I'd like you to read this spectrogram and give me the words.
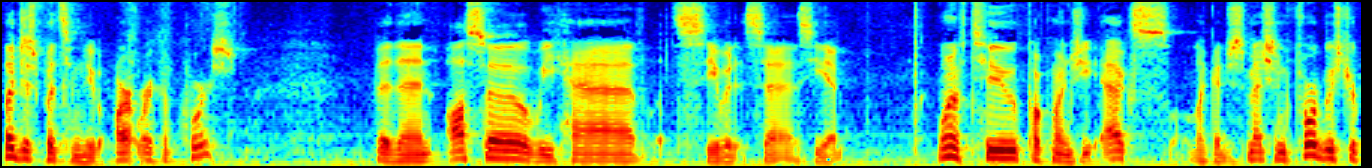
but just with some new artwork, of course. But then also we have, let's see what it says. You get one of two Pokemon GX, like I just mentioned, four booster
